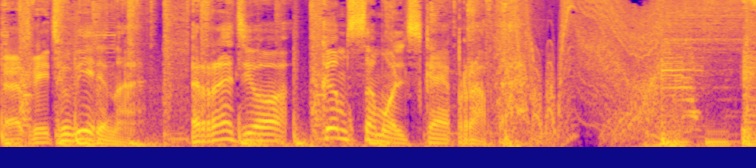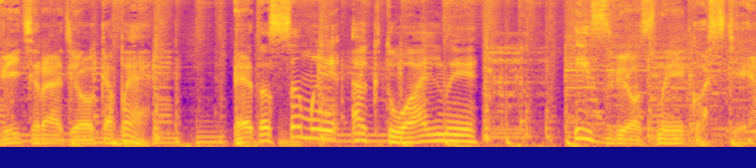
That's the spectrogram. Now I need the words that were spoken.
ответь уверенно. Радио «Комсомольская правда». Ведь Радио КП – это самые актуальные и звездные гости.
